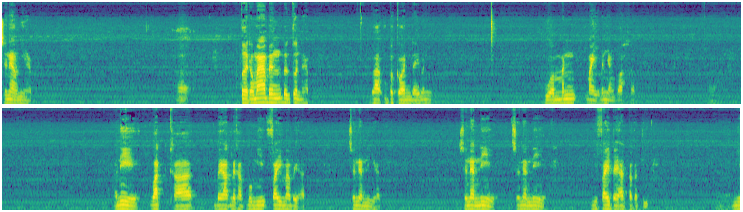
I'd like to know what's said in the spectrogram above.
ชแนลนี้ครับเปิดออกมาเบิงเบิงต้นนะครับ ว่าอุปกรณ์ใดมันบวมมันใหม่มันหยังบ่ครับ อันนี้วัดขาใบอัดเลยครับบ่มีไฟมาใบอัดฉะนั้นนี่ครับฉะนั้นนี่ฉะนั้นนี่มีไฟใบอัดปกติอ่ามี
